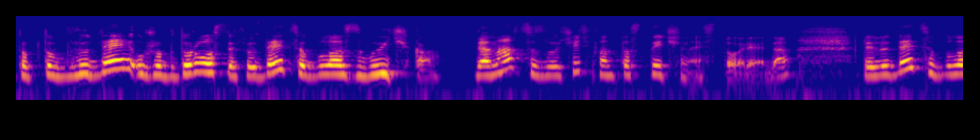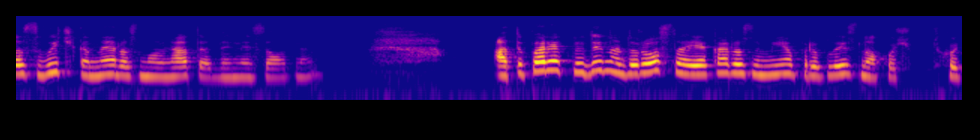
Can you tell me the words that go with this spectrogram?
Тобто в людей, уже в дорослих людей, це була звичка. Для нас це звучить фантастична історія. Да? Для людей це була звичка не розмовляти один із одним. А тепер, як людина доросла, яка розуміє приблизно, хоч хоч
